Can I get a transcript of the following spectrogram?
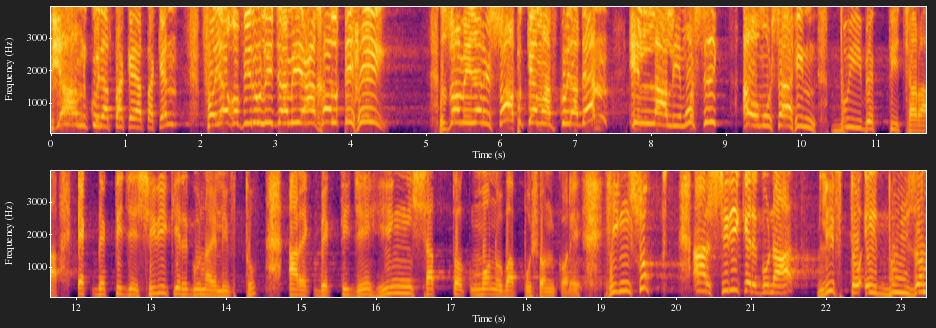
দিয়ান কইরা তাকায়া তাকেন ফয়াগফিরুলি জামিআ খালকিহি। জমিনের সবকে মাফ কইরা দেন। ইল্লা আলী মুশরিক আও মুশাহিন। দুই ব্যক্তি ছাড়া এক ব্যক্তি যে শিরিকের গুনায় লিপ্ত আর এক ব্যক্তি যে হিংসাত্মক মনোভাব পোষণ করে। হিংসুক আর শিরিকের গুণা লিপ্ত এই দুইজন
